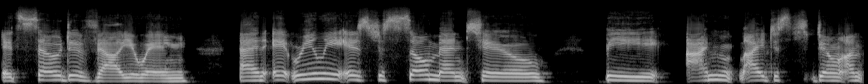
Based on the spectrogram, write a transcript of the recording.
It's so devaluing. And it really is just so meant to be I'm I just don't I'm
